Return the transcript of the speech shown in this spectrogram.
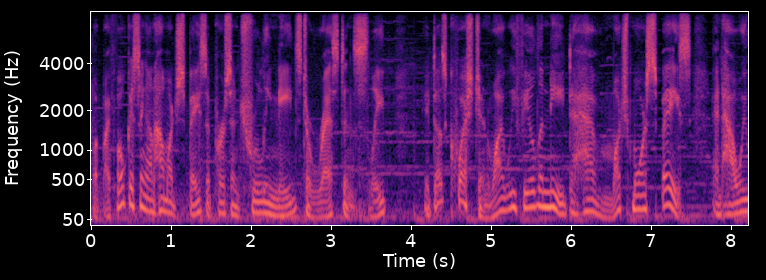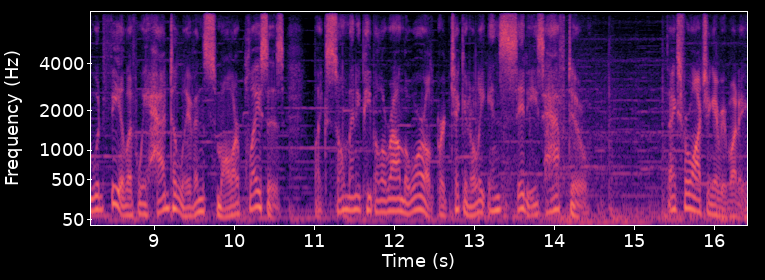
but by focusing on how much space a person truly needs to rest and sleep, it does question why we feel the need to have much more space and how we would feel if we had to live in smaller places, like so many people around the world, particularly in cities, have to. Thanks for watching, everybody.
